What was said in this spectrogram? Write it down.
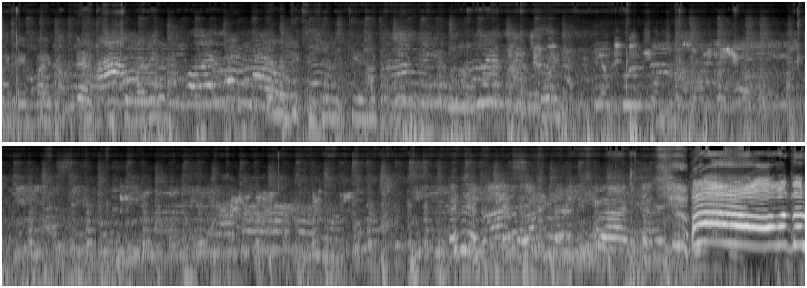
আরে কিছু দেখি কি আমাদের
